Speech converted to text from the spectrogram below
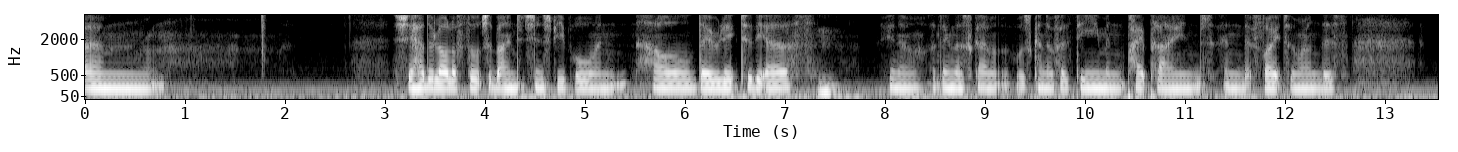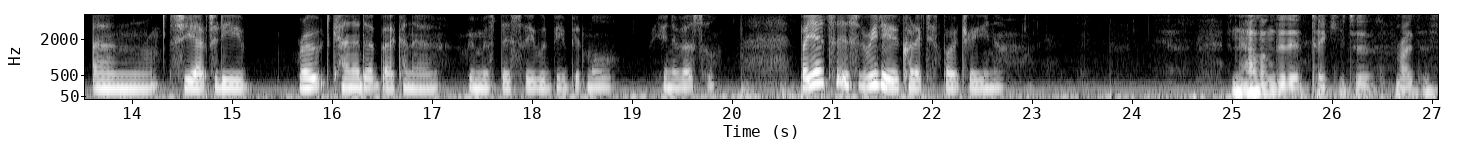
Um, she had a lot of thoughts about indigenous people and how they relate to the earth. Mm. You know, I think that's kind of was kind of her theme and pipelines and the fight around this. Um, she actually wrote Canada, but I kind of removed this so it would be a bit more universal. But yeah, it's, it's really a collective poetry, you know. And how long did it take you to write this?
